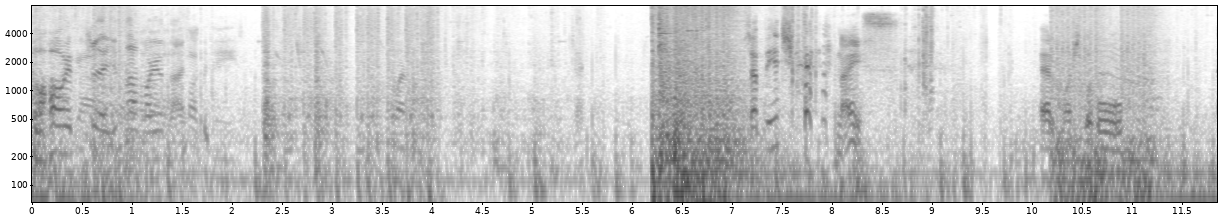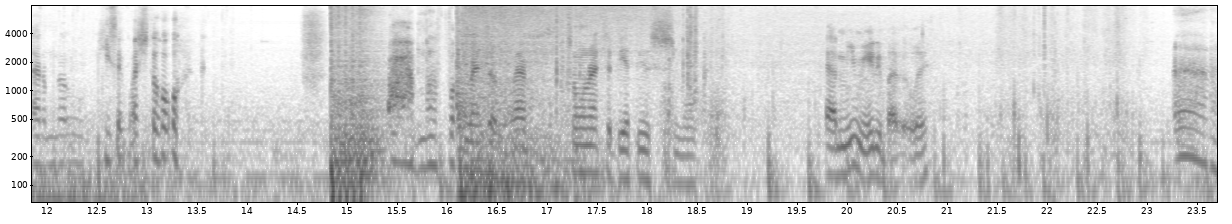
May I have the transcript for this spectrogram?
Oh, it's true, you thought Mario died. Fuck me. What's up, bitch? Nice. Adam watch the hole. Adam, no. He said, watch the hole. Ah, motherfucker ran to the left. Someone ran to be at this smoke. Adam, you muted by the way. I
